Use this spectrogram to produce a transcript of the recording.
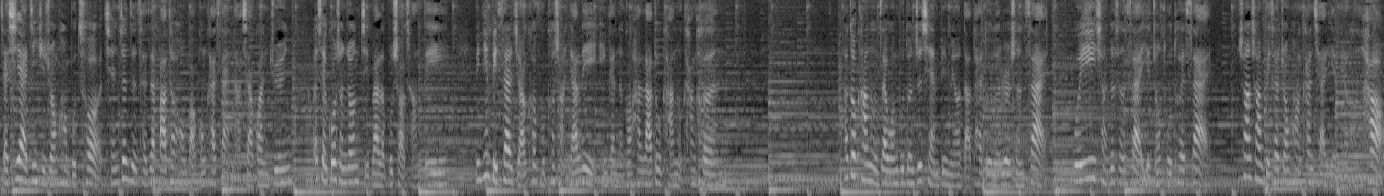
贾西亚近期状况不错，前阵子才在巴特洪堡公开赛拿下冠军，而且过程中击败了不少强敌。明天比赛只要克服客场压力，应该能够和拉杜卡努抗衡。拉杜卡努在温布顿之前并没有打太多的热身赛，唯一一场热身赛也中途退赛。上场比赛状况看起来也没有很好，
